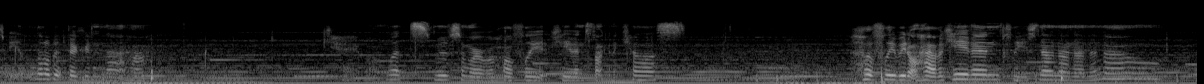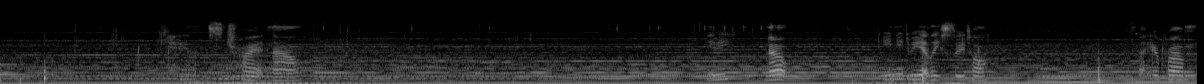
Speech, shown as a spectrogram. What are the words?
to be a little bit bigger than that, huh? Okay, well, let's move somewhere where hopefully a cave-in's not gonna kill us. Hopefully we don't have a cave-in. Please, no, no, no, no, no. Okay, let's try it now. Maybe? No. You need to be at least three tall. Is that your problem?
